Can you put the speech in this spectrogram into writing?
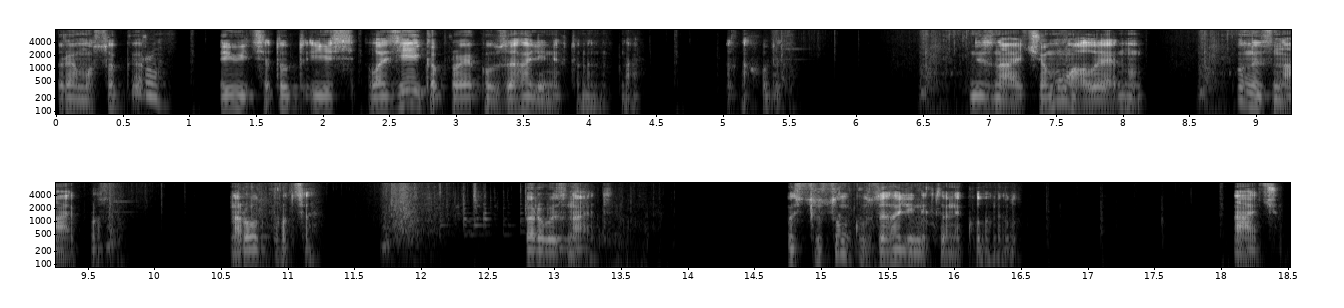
Беремо сокиру. Дивіться, тут є лазейка, про яку взагалі ніхто не знає. Знаходиться. Не знаю чому, але ну, ну не знаю просто. Народ про це. Тепер ви знаєте. Ось цю сумку взагалі ніхто ніколи не лутав. Знаю чому,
